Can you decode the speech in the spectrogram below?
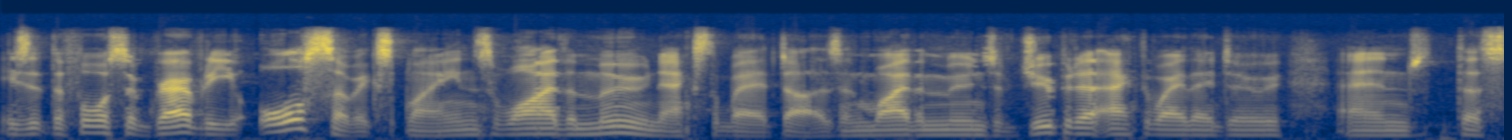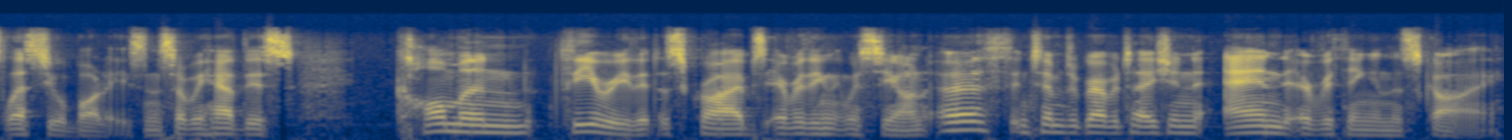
is that the force of gravity also explains why the moon acts the way it does and why the moons of Jupiter act the way they do and the celestial bodies. And so we have this common theory that describes everything that we see on Earth in terms of gravitation and everything in the sky.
